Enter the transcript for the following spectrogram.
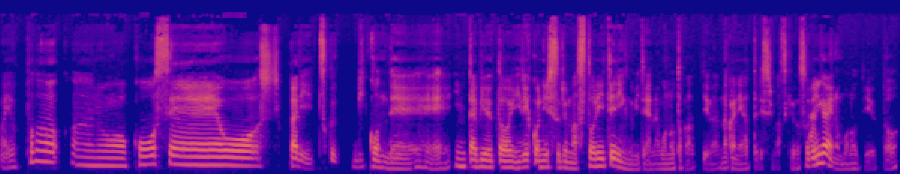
まあ、よっぽど、あの、構成をしっかり作り込んで、えーインタビューと入れ子にする、まあ、ストーリーテリングみたいなものとかっていうのは中にあったりしますけど、それ以外のもので言うと、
